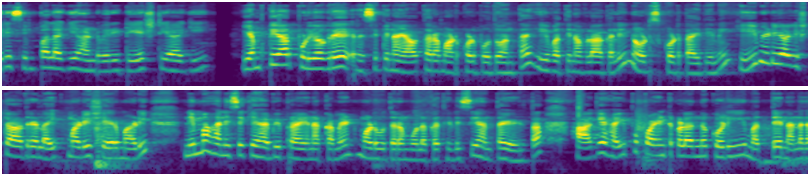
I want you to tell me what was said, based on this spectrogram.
ವೆರಿ ಸಿಂಪಲ್ಲಾಗಿ ಆ್ಯಂಡ್ ವೆರಿ ಟೇಸ್ಟಿಯಾಗಿ ಎಂ ಟಿ ಆರ್ ಪುಳಿಯೋಗರೆ ರೆಸಿಪಿನ ಯಾವ ಥರ ಮಾಡ್ಕೊಳ್ಬೋದು ಅಂತ ಇವತ್ತಿನ ವ್ಲಾಗಲ್ಲಿ ನೋಡಿಸ್ಕೊಡ್ತಾ ಇದ್ದೀನಿ. ಈ ವಿಡಿಯೋ ಇಷ್ಟ ಆದರೆ ಲೈಕ್ ಮಾಡಿ ಶೇರ್ ಮಾಡಿ, ನಿಮ್ಮ ಅನಿಸಿಕೆ, ಅಭಿಪ್ರಾಯನ ಕಮೆಂಟ್ ಮಾಡುವುದರ ಮೂಲಕ ತಿಳಿಸಿ ಅಂತ ಹೇಳ್ತಾ, ಹಾಗೆ ಹೈಪ್ ಪಾಯಿಂಟ್ಗಳನ್ನು ಕೊಡಿ, ಮತ್ತು ನನ್ನ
